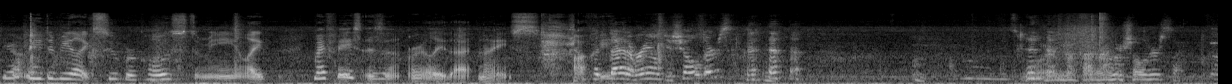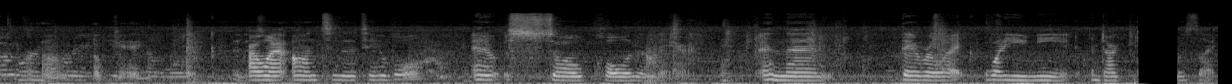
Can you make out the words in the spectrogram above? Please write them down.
You don't need to be like super close to me. Like, my face isn't really that nice. I'll Put that around your shoulders. Put that around your shoulders. Um, okay. I went onto the table and it was so cold in there. And then they were like, What do you need? And Dr. was like,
